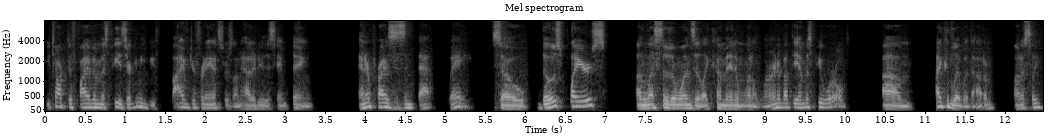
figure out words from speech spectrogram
You talk to five MSPs, they're going to give you five different answers on how to do the same thing. Enterprise isn't that way. So those players, unless they're the ones that like come in and want to learn about the MSP world, um, I could live without them, honestly.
